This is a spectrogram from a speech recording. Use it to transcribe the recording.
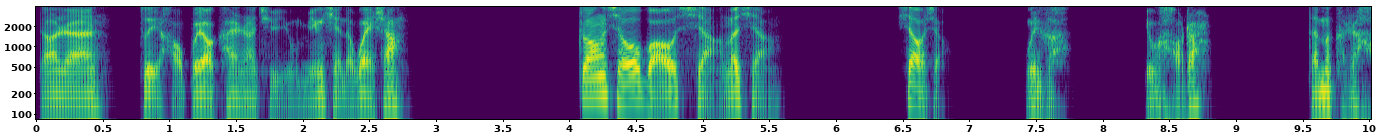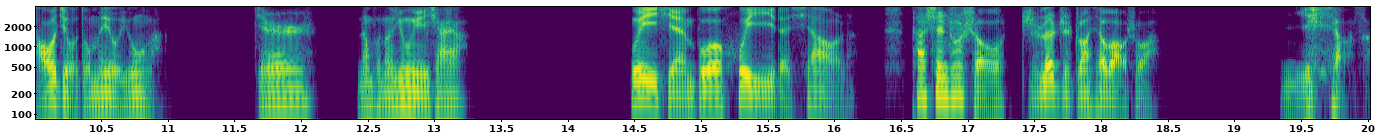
当然，最好不要看上去有明显的外伤。”庄小宝想了想，笑笑：“魏哥，有个好招，咱们可是好久都没有用了，今儿能不能用一下呀？”魏显波会意的笑了。他伸出手指了指庄小宝，说：“你小子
